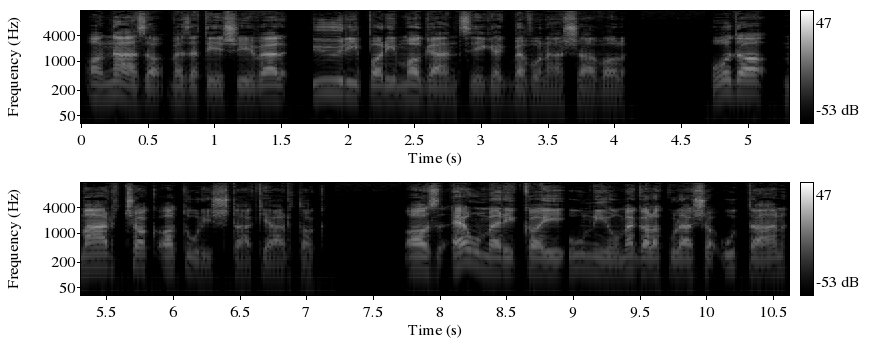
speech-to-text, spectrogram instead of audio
a NASA vezetésével, űripari magáncégek bevonásával. Oda már csak a turisták jártak. Az EU-amerikai Unió megalakulása után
